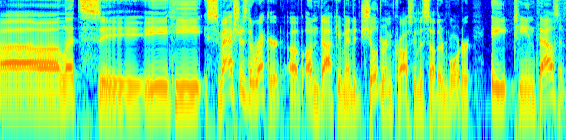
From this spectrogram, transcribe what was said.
Uh, let's see. He smashes the record of undocumented children crossing the southern border 18,000.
